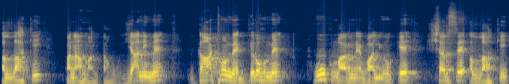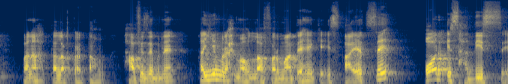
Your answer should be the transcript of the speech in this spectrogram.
اللہ کی پناہ مانگتا ہوں۔ یعنی میں گانٹھوں میں، گروہ میں پھونک مارنے والیوں کے شر سے اللہ کی پناہ طلب کرتا ہوں۔ حافظ ابن قیم رحمہ اللہ فرماتے ہیں کہ اس آیت سے اور اس حدیث سے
